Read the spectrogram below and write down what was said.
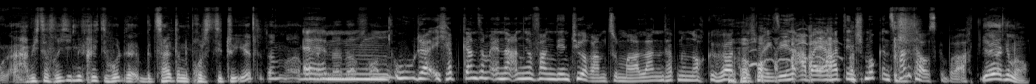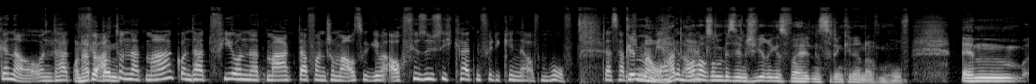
habe ich das richtig mitgekriegt? Bezahlt dann eine Prostituierte dann am Ende davon? Ähm, uh, da, ich habe ganz am Ende angefangen, den Türrahmen zu malern und habe nur noch gehört, nicht mehr gesehen. Aber er hat den Schmuck ins Handhaus gebracht. Ja, ja, genau. Genau, und hat, Und hat für aber- 800 Mark und hat 400 Mark davon schon mal ausgegeben, auch für Süßigkeiten für die Kinder auf dem Hof. Das habe ich mir Genau, mehr hat gemerkt. auch noch so ein bisschen ein schwieriges Verhältnis zu den Kindern auf dem Hof. Ähm,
